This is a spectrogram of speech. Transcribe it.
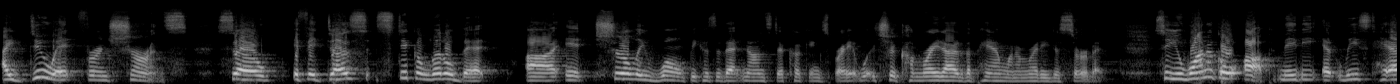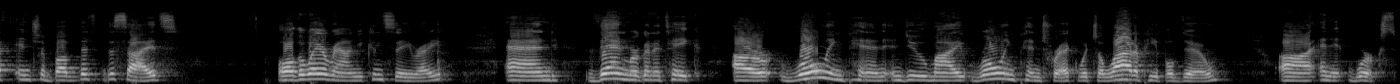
I do it for insurance. So if it does stick a little bit, uh, it surely won't because of that nonstick cooking spray. It, it should come right out of the pan when I'm ready to serve it. So you want to go up maybe at least half inch above the, the sides, all the way around, you can see, right? And then we're going to take our rolling pin and do my rolling pin trick, which a lot of people do. Uh, and it works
